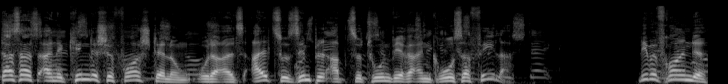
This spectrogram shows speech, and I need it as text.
das als eine kindische Vorstellung oder als allzu simpel abzutun, wäre ein großer Fehler. Liebe Freunde,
